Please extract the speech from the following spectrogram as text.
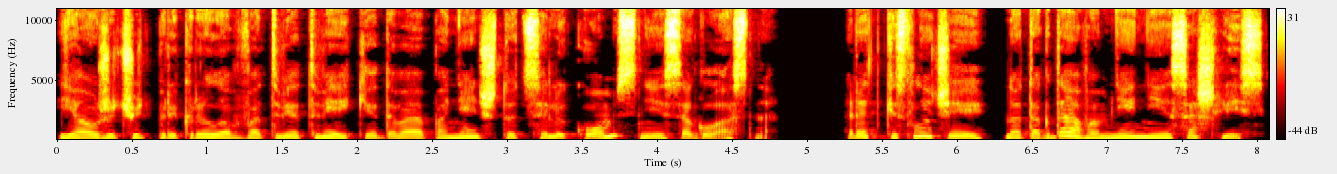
Я уже чуть прикрыла в ответ веки, давая понять, что целиком с ней согласна. Редкий случай, но тогда во мнении сошлись.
